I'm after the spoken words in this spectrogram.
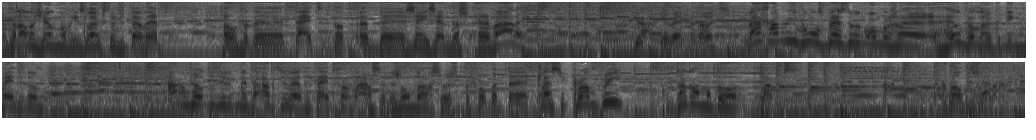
En vooral als je ook nog iets leuks te vertellen hebt. Over de tijd dat eh, de zeezenders er waren. Ja, je weet maar nooit. Wij gaan in ieder geval ons best doen om er uh, heel veel leuke dingen mee te doen. Aangevuld natuurlijk met de actualiteit van aanstaande zondag. Zoals bijvoorbeeld uh, Classic Grand Prix. Komt ook allemaal door langs. Nou, gewoon gezellig.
